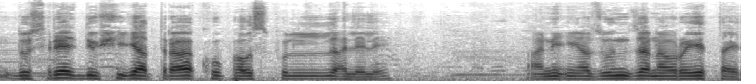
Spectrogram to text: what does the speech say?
दुसऱ्याच दिवशी यात्रा खूप हाऊसफुल झालेली आणि अजून जनावरं येत आहेत.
